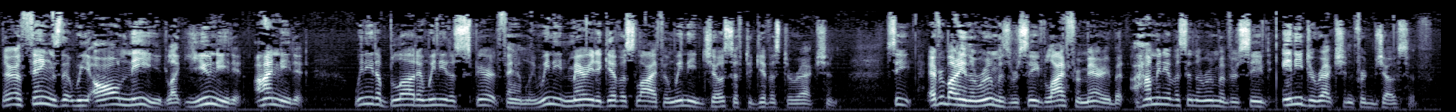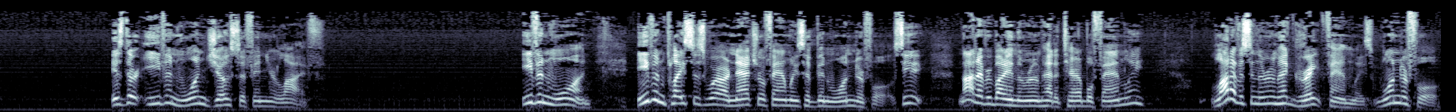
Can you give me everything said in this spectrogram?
There are things that we all need, like you need it, I need it. We need a blood and we need a spirit family. We need Mary to give us life and we need Joseph to give us direction. See, everybody in the room has received life from Mary, but how many of us in the room have received any direction from Joseph? Is there even one Joseph in your life? Even one. Even places where our natural families have been wonderful. See, not everybody in the room had a terrible family. A lot of us in the room had great families, wonderful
